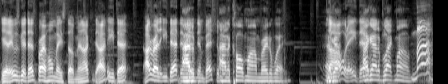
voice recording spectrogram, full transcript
Yeah, it was good. That's probably homemade stuff, man. I could, I'd eat that. I'd rather eat that than, I'd than, have, than vegetables. I'd have called mom right away. No, I would've ate that. I got a black mom. Ma,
